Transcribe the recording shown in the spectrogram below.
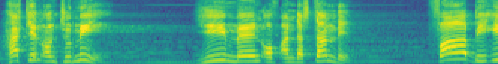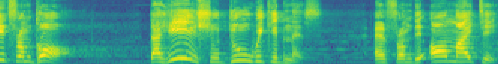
hearken unto me, ye men of understanding. Far be it from God that he should do wickedness, and from the Almighty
